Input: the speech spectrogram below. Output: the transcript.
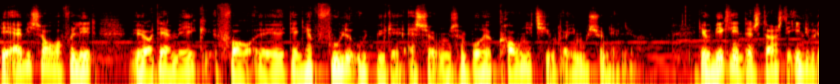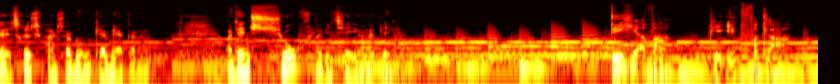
Det er, at vi sover for lidt, øh, og dermed ikke får øh, den her fulde udbytte af søvnen, som både er kognitivt og emotionelt. Det er jo virkelig den største individuelle trivselsfaktor, vi kan med at gøre. Og den sjofler vi til i øjeblikket. Det her var P1 Forklarer.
